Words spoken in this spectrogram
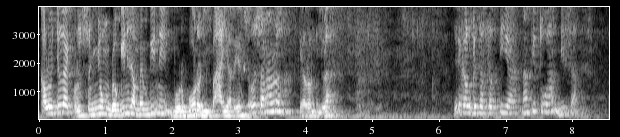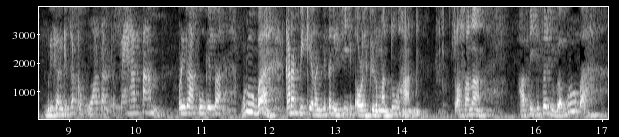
Kalau jelek lu senyum begini sampai begini, boro-boro dibayar ya. So sana lu, ya orang gila. Jadi kalau kita setia, nanti Tuhan bisa berikan kita kekuatan, kesehatan, perilaku kita berubah karena pikiran kita diisi oleh firman Tuhan. Suasana hati kita juga berubah.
